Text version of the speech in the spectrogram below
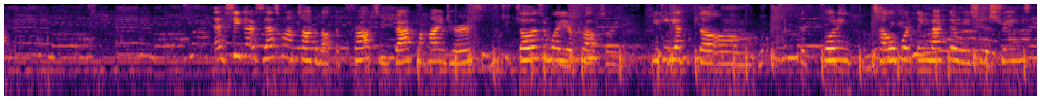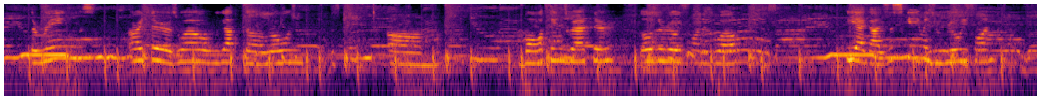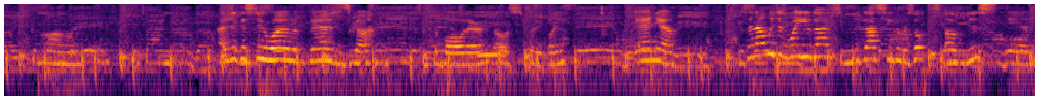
And see guys, that's what I'm talking about. The props back behind her. Those are where your props are. You can get the um the floating teleport thing back there where you see the strings. The rings are right there as well. We got the rolling um ball things back there. Those are really fun as well. Yeah guys, this game is really fun. Um, as you can see, one of the fans got the ball there. That was pretty funny. And yeah. So now we just wait, you guys. You guys see the results of this, and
